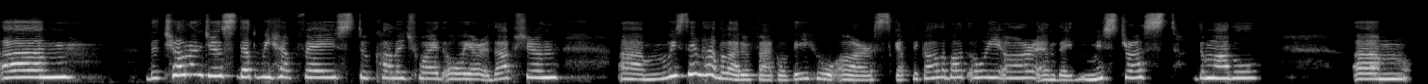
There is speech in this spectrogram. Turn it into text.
Um, the challenges that we have faced to college-wide OER adoption, um, we still have a lot of faculty who are skeptical about OER and they mistrust the model. Um,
